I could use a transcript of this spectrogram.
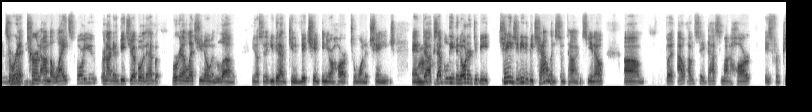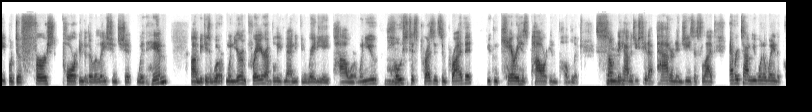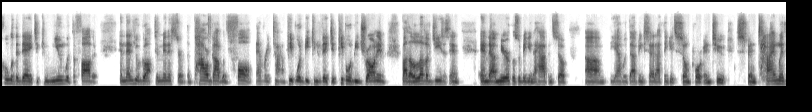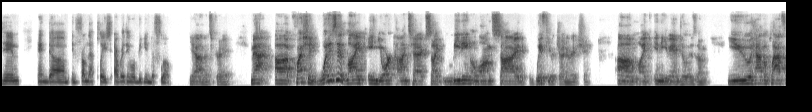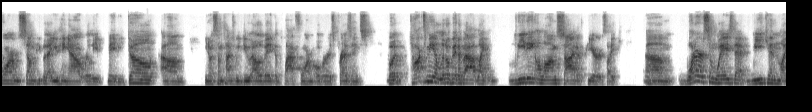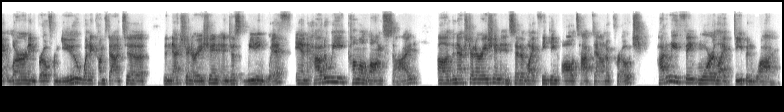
so we're going to mm. turn on the lights for you. We're not going to beat you up over the head, but we're going to let you know in love, you know, so that you can have conviction in your heart to want to change. And because wow. uh, I believe in order to be changed, you need to be challenged sometimes, you know. Um, but I, I would say that's my heart is for people to first pour into the relationship with Him. Um, because when you're in prayer, I believe, man, you can radiate power. When you mm. host His presence in private, you can carry his power in public. Something mm. happens. You see that pattern in Jesus' life. Every time he went away in the cool of the day to commune with the Father, and then he would go out to minister, the power of God would fall every time. People would be convicted. People would be drawn in by the love of Jesus, and and uh, miracles would begin to happen. So, um, yeah. With that being said, I think it's so important to spend time with Him, and um, and from that place, everything will begin to flow. Yeah, that's great. Matt, uh, question: What is it like in your context, like leading alongside with your generation, um, like in evangelism? You have a platform. Some people that you hang out really maybe don't. Um, you know, sometimes we do elevate the platform over his presence. But talk to me a little bit about like leading alongside of peers. Like, um, what are some ways that we can like learn and grow from you when it comes down to the next generation and just leading with? And how do we come alongside uh, the next generation instead of like thinking all top down approach? How do we think more like deep and wide?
